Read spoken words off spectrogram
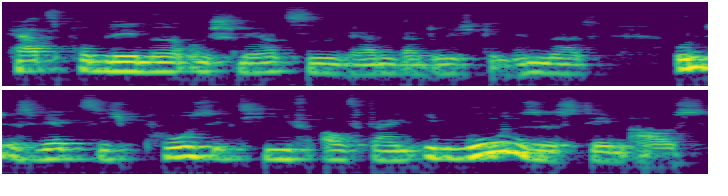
Herzprobleme und Schmerzen werden dadurch gelindert und es wirkt sich positiv auf dein Immunsystem aus,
